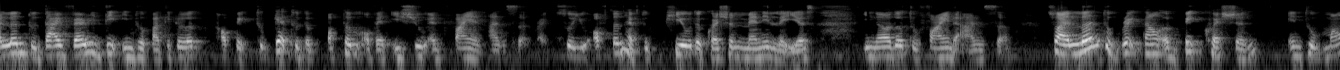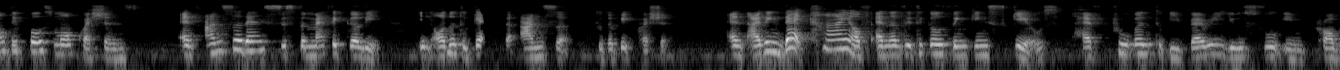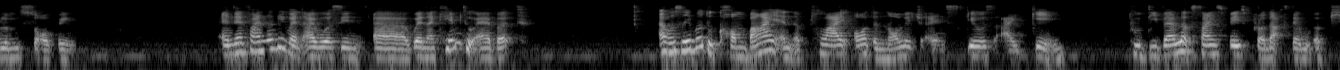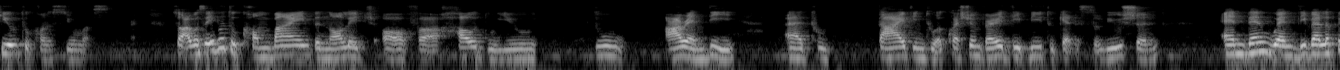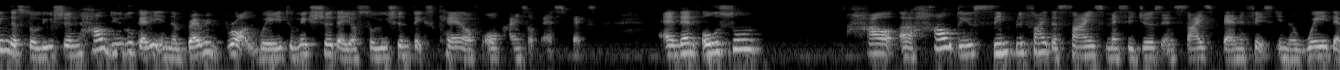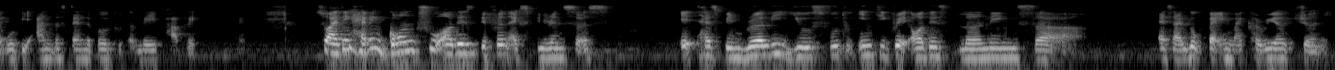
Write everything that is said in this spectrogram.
I learned to dive very deep into a particular topic to get to the bottom of an issue and find an answer, right? So you often have to peel the question many layers in order to find the answer. So I learned to break down a big question into multiple small questions and answer them systematically in order to get the answer to the big question. And I think that kind of analytical thinking skills have proven to be very useful in problem solving. And then finally, when I was in, uh, when I came to Abbott, I was able to combine and apply all the knowledge and skills I gained to develop science-based products that would appeal to consumers. So I was able to combine the knowledge of uh, how do you do R&D uh, to dive into a question very deeply to get a solution. And then when developing the solution, how do you look at it in a very broad way to make sure that your solution takes care of all kinds of aspects? And then also how uh, how do you simplify the science messages and science benefits in a way that will be understandable to the lay public so i think having gone through all these different experiences it has been really useful to integrate all these learnings uh, as i look back in my career journey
